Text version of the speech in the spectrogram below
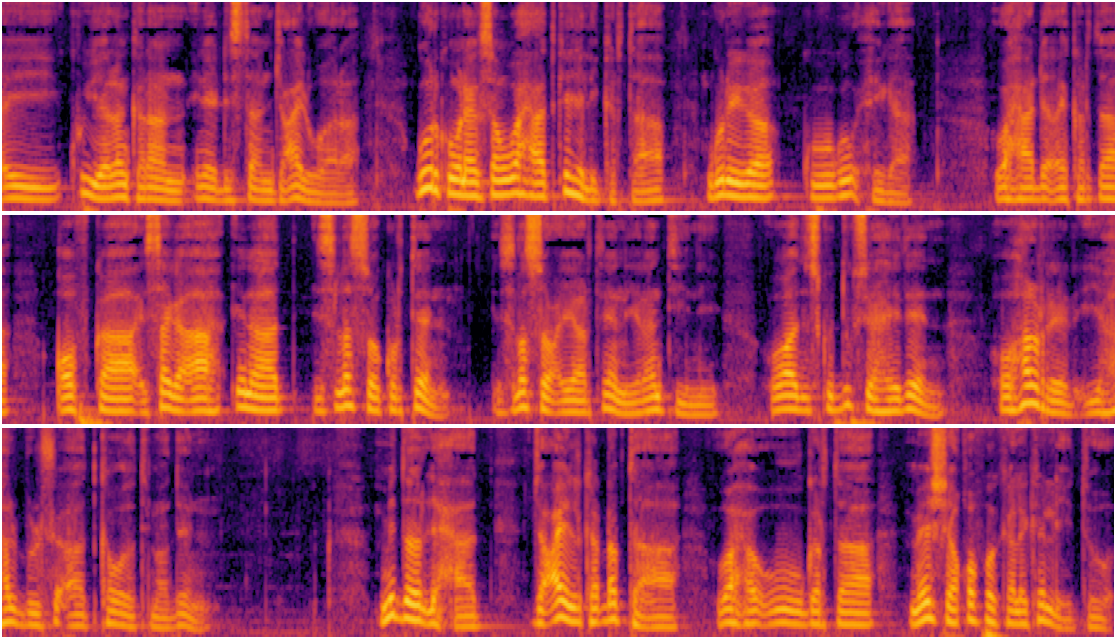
ay ku yeelan karaan inay dhistaan jacayl waara. Guurka wanaagsan waxaad ka heli kartaa guriga kuugu xiga. Waxaa dhici karta qofka isaga ah inaad isla soo korteen isla soo ciyaarteen yaraantiinnii oo aad isku dugsi haydeen oo hal reer iyo hal bulsho aad ka wada timaadeen. Midda lixaad jacaylka dhabta ah waxa uu gartaa meesha qofka kale ka liito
